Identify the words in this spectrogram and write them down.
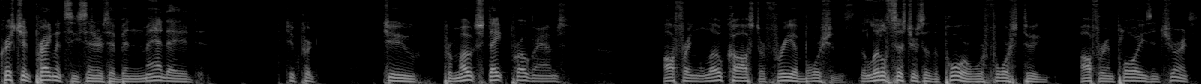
Christian pregnancy centers have been mandated to to promote state programs offering low cost or free abortions. The Little Sisters of the Poor were forced to offer employees insurance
